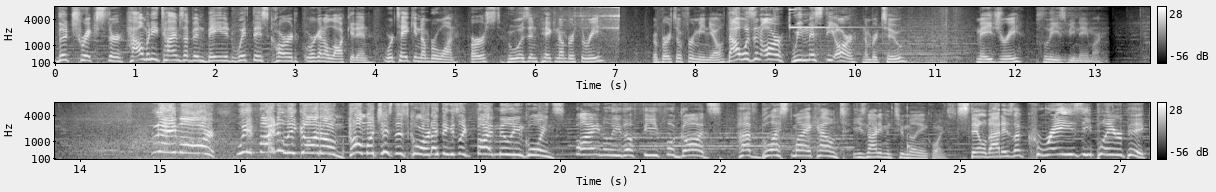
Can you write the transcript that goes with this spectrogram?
the trickster. How many times I've been baited with this card? We're going to lock it in. We're taking number one. First, who was in pick number three? Roberto Firmino. That was an R. We missed the R. Number two, Majory. Please be Neymar. We finally got him! How much is this card? I think it's like 5 million coins. Finally, the FIFA gods have blessed my account. He's not even 2 million coins. Still, that is a crazy player pick.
